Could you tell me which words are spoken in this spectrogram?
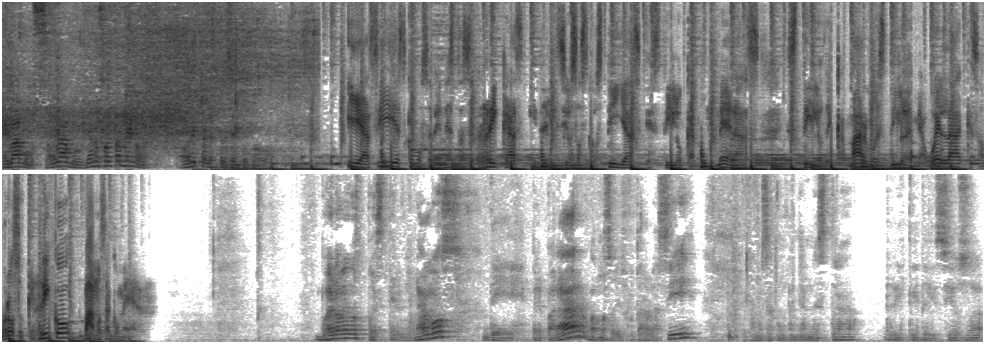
ahí vamos, ahí vamos, ya nos falta menos. Ahorita les presento todo. Y así es como se ven estas ricas y deliciosas costillas, estilo cantineras, estilo de Camargo, estilo de mi abuela, qué sabroso, qué rico, vamos a comer. Bueno amigos, pues terminamos de preparar, vamos a disfrutar ahora sí, vamos a acompañar nuestra rica y deliciosa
